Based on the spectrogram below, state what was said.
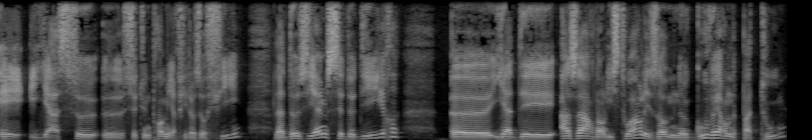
Et il y a ce, euh, c'est une première philosophie. La deuxième, c'est de dire euh, il y a des hasards dans l'histoire. Les hommes ne gouvernent pas tout.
